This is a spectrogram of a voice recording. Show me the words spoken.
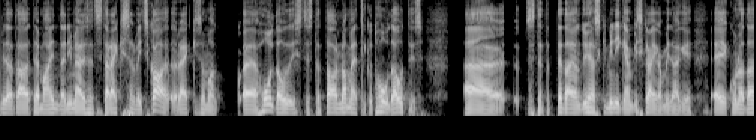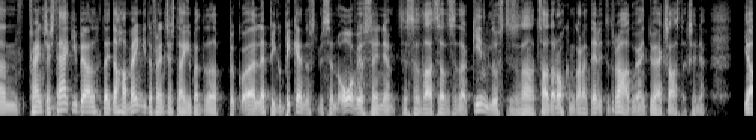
mida ta tema enda nimeliselt, siis ta rääkis seal veits ka, rääkis oma äh, hold out'ist, sest et ta on ametlikult hold out'is. Sest et teda ei olnud üheski minicamp'is ka ega midagi, kuna ta on franchise tag'i peal, ta ei taha mängida franchise tag'i peal, ta tahab äh, lepingu pikendust, mis on obvious, on ju. sest sa tahad saada seda kindlust ja sa tahad saada rohkem garanteeritud raha kui ainult üheks aastaks, on ju ja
